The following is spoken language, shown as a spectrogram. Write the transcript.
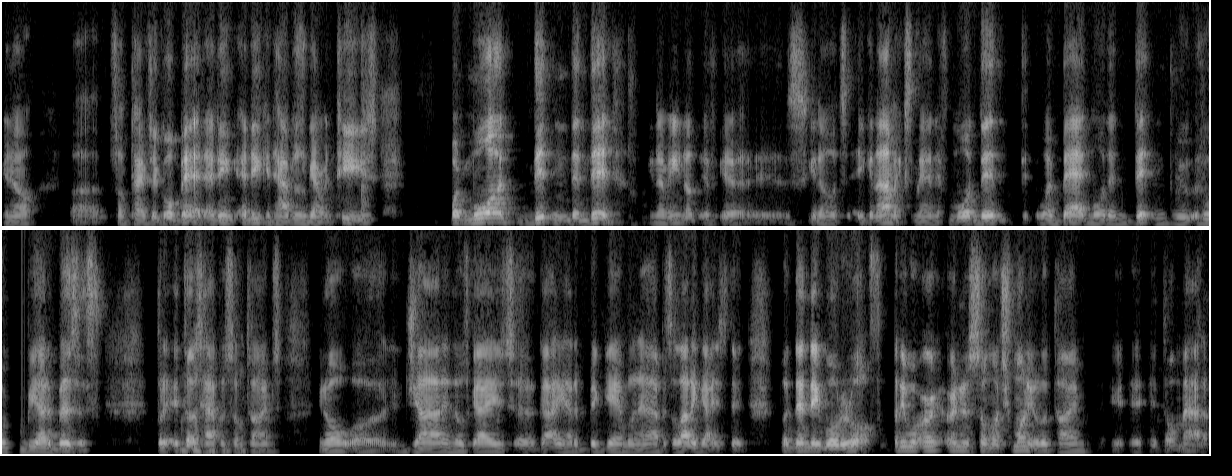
You know, uh, sometimes they go bad. Anything anything can happen. There's no guarantees, but more didn't than did. You know what I mean? If it's, you know, it's economics, man. If more did went bad, more than didn't, we would be out of business. But it does happen sometimes. You know, uh, John and those guys, uh, guy had a big gambling habits. A lot of guys did, but then they voted off. But they were earning so much money all the time, it, it, don't matter.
